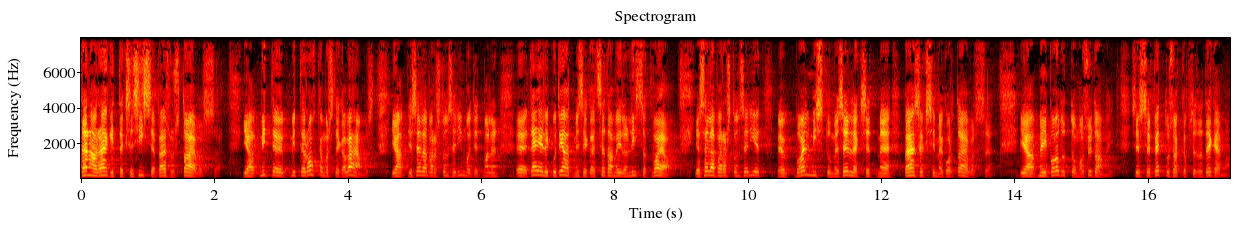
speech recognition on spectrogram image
täna räägitakse sissepääsust taevasse ja mitte, mitte rohkemast ega vähemast. ja, ja sellepärast on see niimoodi, et ma olen eh, täieliku teadmisega, et seda meil on lihtsalt vaja. ja sellepärast on see nii, et me valmistume selleks, et me pääseksime kord taevasse. ja me ei paaduta oma südameid, sest see pettus hakkab seda tegema.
